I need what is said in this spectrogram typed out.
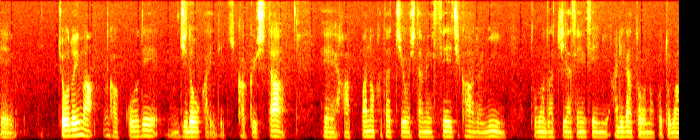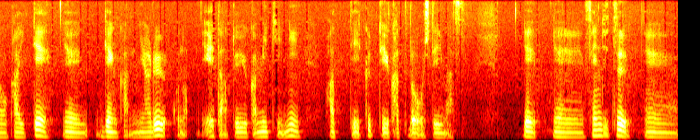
えーちょうど今学校で児童会で企画した、えー、葉っぱの形をしたメッセージカードに友達や先生にありがとうの言葉を書いて、えー、玄関にあるこの枝というか幹に貼っていくっていう活動をしています。で、えー、先日、え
